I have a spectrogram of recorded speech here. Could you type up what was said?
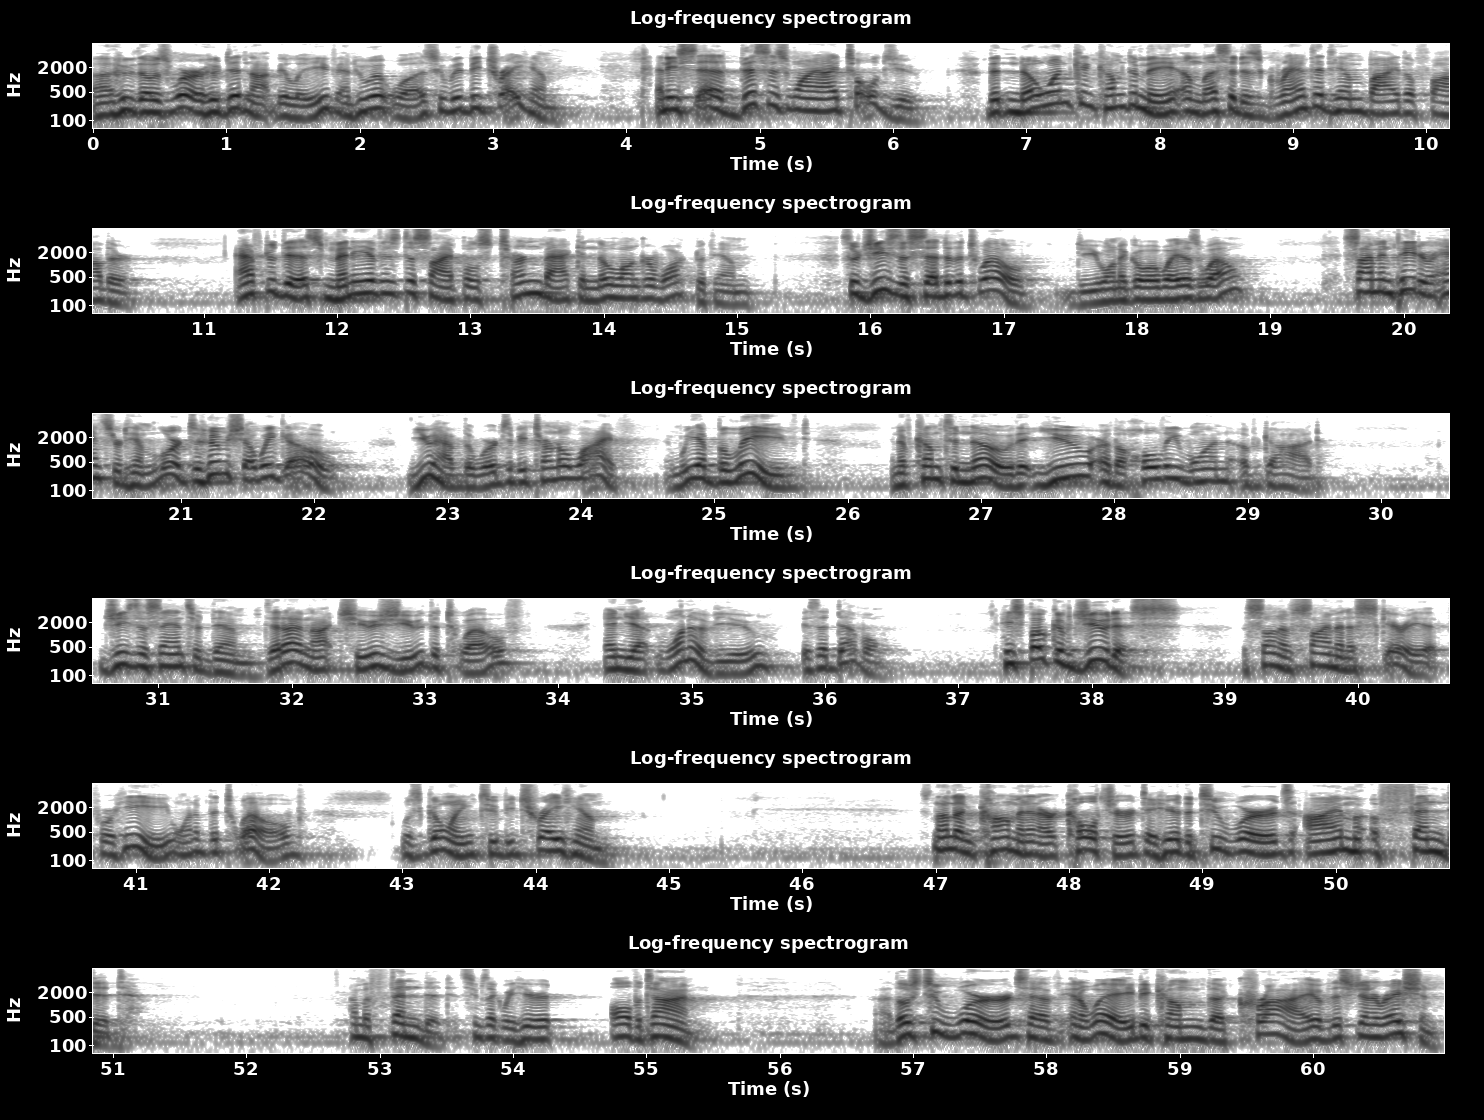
uh, who those were who did not believe and who it was who would betray him. And he said, This is why I told you that no one can come to me unless it is granted him by the Father. After this, many of his disciples turned back and no longer walked with him. So Jesus said to the twelve, Do you want to go away as well? Simon Peter answered him, Lord, to whom shall we go? You have the words of eternal life, and we have believed and have come to know that you are the Holy One of God. Jesus answered them, Did I not choose you, the twelve? And yet one of you is a devil. He spoke of Judas, the son of Simon Iscariot, for he, one of the twelve, was going to betray him. It's not uncommon in our culture to hear the two words, I'm offended. I'm offended. It seems like we hear it all the time. Uh, those two words have, in a way, become the cry of this generation.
